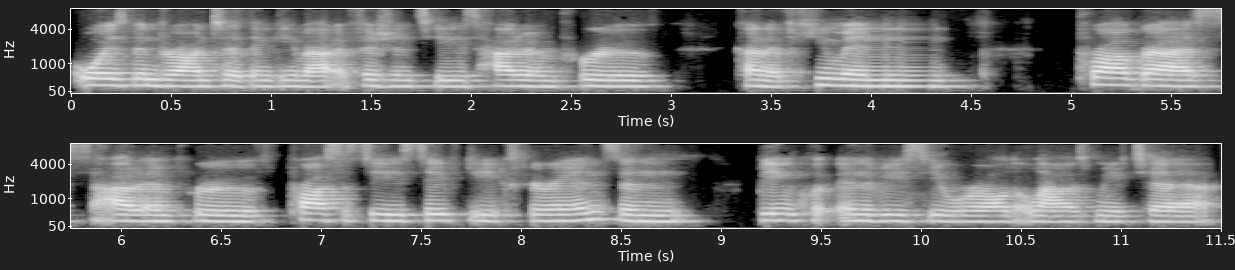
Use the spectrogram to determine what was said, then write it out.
always been drawn to thinking about efficiencies, how to improve kind of human progress, how to improve processes, safety experience, and being in the VC world allows me to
